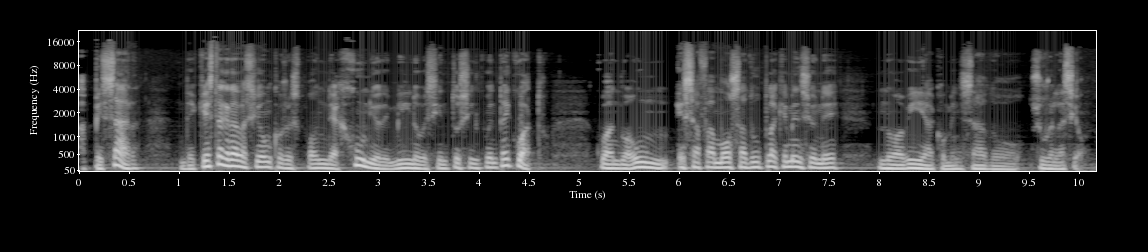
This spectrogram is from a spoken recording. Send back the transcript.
a pesar de que esta grabación corresponde a junio de 1954, cuando aún esa famosa dupla que mencioné no había comenzado su relación.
